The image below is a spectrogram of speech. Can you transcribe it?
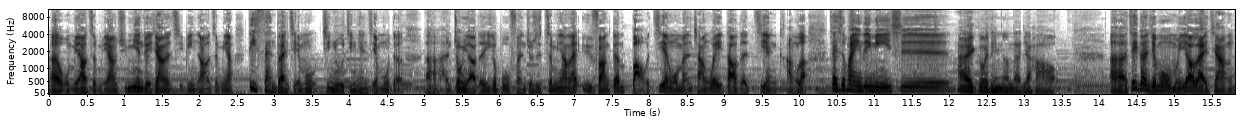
呃，我们要怎么样去面对这样的疾病，然后怎么样？第三段节目进入今天节目的呃很重要的一个部分，就是怎么样来预防跟保健我们肠胃道的健康了。再次欢迎李敏医师。嗨，各位听众，大家好。呃，这段节目我们要来讲。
